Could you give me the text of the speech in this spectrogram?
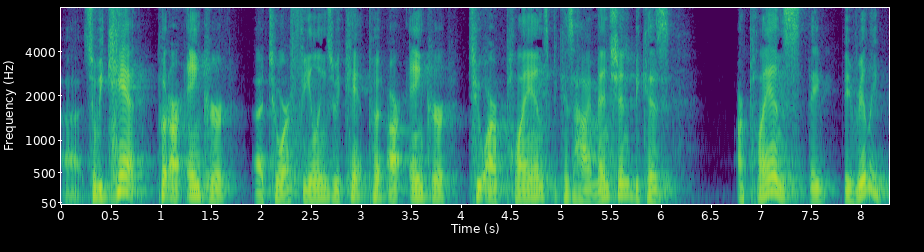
Uh, so we can't put our anchor uh, to our feelings. We can't put our anchor to our plans because how I mentioned, because our plans, they, they really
